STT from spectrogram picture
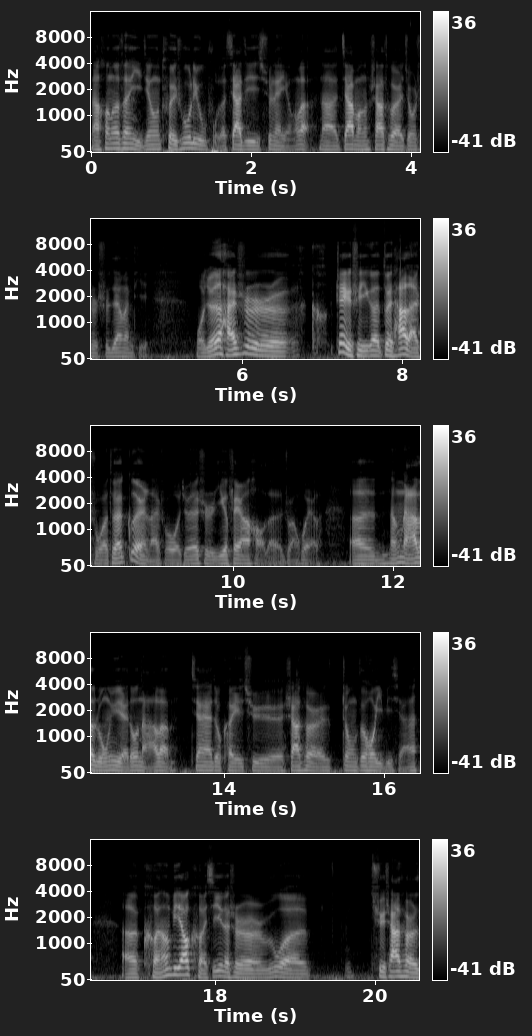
那亨德森已经退出利物浦的夏季训练营了，那加盟沙特就是时间问题。我觉得还是这个是一个对他来说，对他个人来说，我觉得是一个非常好的转会了。呃，能拿的荣誉也都拿了，现在就可以去沙特挣最后一笔钱。呃，可能比较可惜的是，如果去沙特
